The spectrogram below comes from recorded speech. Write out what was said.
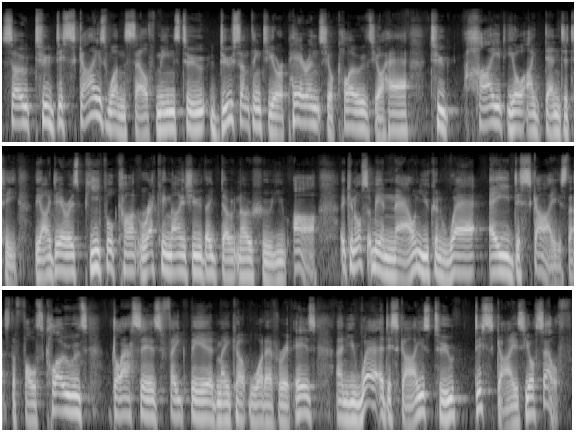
So, to disguise oneself means to do something to your appearance, your clothes, your hair, to hide your identity. The idea is people can't recognize you, they don't know who you are. It can also be a noun. You can wear a disguise. That's the false clothes, glasses, fake beard, makeup, whatever it is. And you wear a disguise to disguise yourself.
